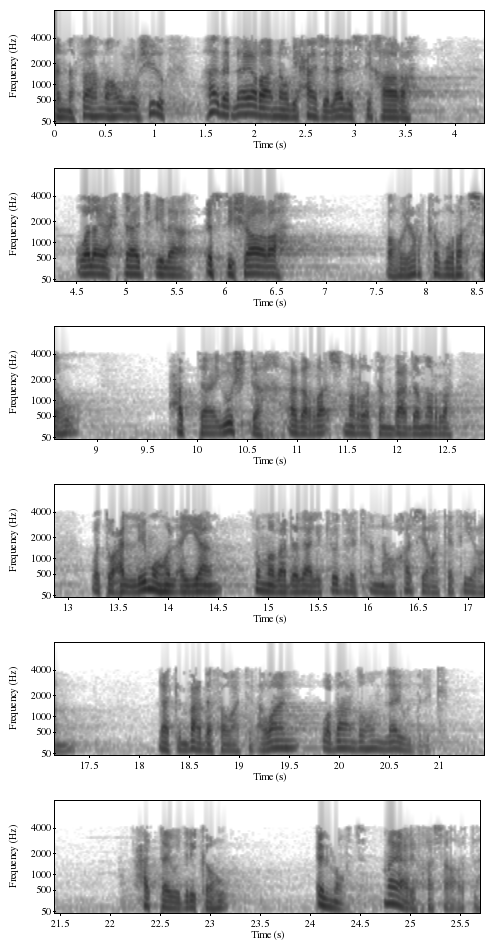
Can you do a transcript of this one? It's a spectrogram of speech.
أن فهمه يرشده. هذا لا يرى أنه بحاجة لا لاستخارة ولا يحتاج إلى استشارة فهو يركب رأسه حتى يشتخ هذا الرأس مرة بعد مرة وتعلمه الأيام ثم بعد ذلك يدرك أنه خسر كثيرا. لكن بعد فوات الأوان وبعضهم لا يدرك حتى يدركه الموت. ما يعرف خسارته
